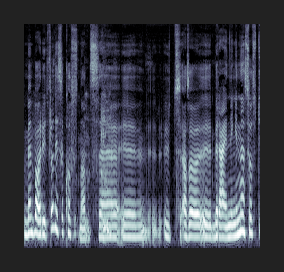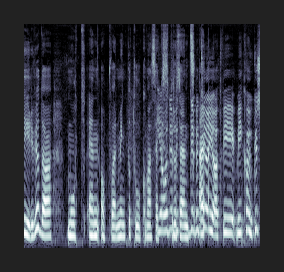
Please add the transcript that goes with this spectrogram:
men, bare ut fra disse kostnadsberegningene, uh, så styrer vi jo da mot en oppvarming på 2,6 ja, det, det betyr jo at vi, vi, kan, jo ikke,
